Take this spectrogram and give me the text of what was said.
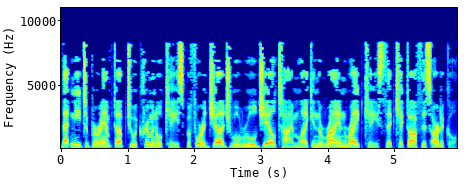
that need to be ramped up to a criminal case before a judge will rule jail time, like in the Ryan Wright case that kicked off this article.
